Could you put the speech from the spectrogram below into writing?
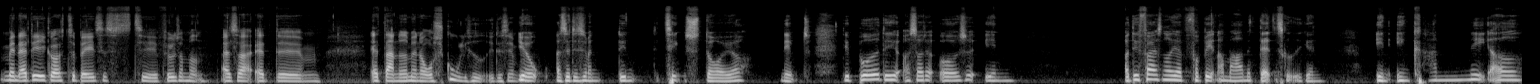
men er det ikke også tilbage til, til følsomheden? Altså, at, øh, at der er noget med en overskuelighed i det simple? Jo, altså det er simpelthen, det, ting støjer nemt. Det er både det, og så er det også en, og det er faktisk noget, jeg forbinder meget med dansket igen, en inkarneret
